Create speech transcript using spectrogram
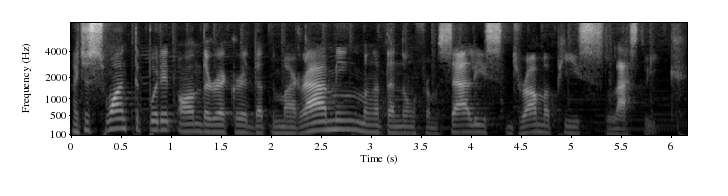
I just want to put it on the record that maraming mga tanong from Sally's drama piece last week.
